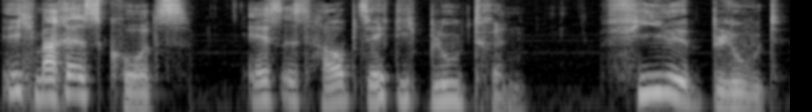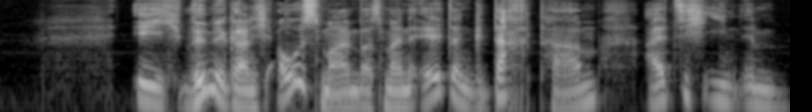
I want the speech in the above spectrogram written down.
ich mache es kurz. Es ist hauptsächlich Blut drin. Viel Blut. Ich will mir gar nicht ausmalen, was meine Eltern gedacht haben, als ich ihnen im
